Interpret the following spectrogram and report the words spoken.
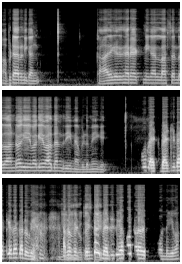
අපිට අර නිකන් කාලෙකට සැරයක් නිකන් ලස්සන්ට දාන්න වගේ ඒ වගේ වහදන්න තියෙන අපිට මේකේ. බැටරි බැග් එකක් අඩුගේ අර මේ rocket පෙන්ටයි style. බැටරි ටිකක් අතර ෆෝන් එකේ වා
